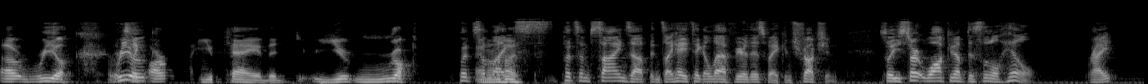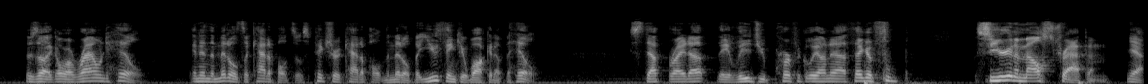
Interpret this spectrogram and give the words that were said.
Uh, Ryuk. Ryuk. like R-Y-U-K. The you Ryuk. Put some like s- put some signs up, and it's like, hey, take a left, veer this way, construction. So you start walking up this little hill, right? There's like oh, a round hill, and in the middle is a catapult. So it's picture a catapult in the middle, but you think you're walking up a hill. Step right up, they lead you perfectly on that thing, and So you're gonna mousetrap him, yeah.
